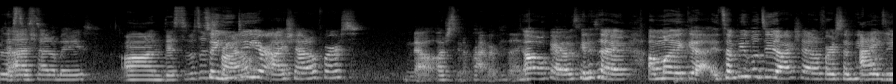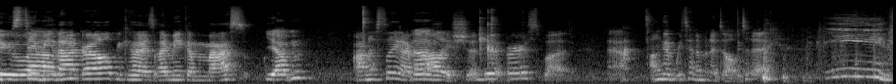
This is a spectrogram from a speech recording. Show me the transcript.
For the This eyeshadow base. On this was a So trial. you do your eyeshadow first? No, I was just gonna prime everything. Oh, okay. I was gonna say. I'm like, uh, some people do eyeshadow first. Some people I do. I used to um, be that girl because I make a mess. Yep. Honestly, I Uh. probably should do it first, but Nah. I'm gonna pretend I'm an adult today. Eee.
